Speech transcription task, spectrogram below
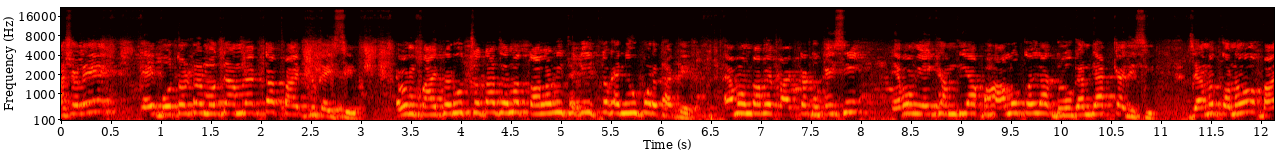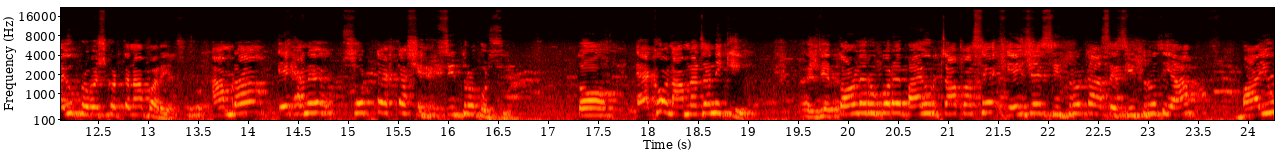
আসলে এই বোতলটার মধ্যে আমরা একটা পাইপ ঢুকাইছি এবং পাইপের উচ্চতা যেন তলানি থেকে একটুখানি উপরে থাকে। এমনভাবে পাইপটা ঢুকাইছি এবং এইখান দিয়ে ভালো করে গ্লুগান দিয়ে আটকা দিছি, যেন কোনো বায়ু প্রবেশ করতে না পারে। আমরা এখানে ছোট্ট একটা ছিদ- ছিদ্র করছি। তো এখন আমরা জানি কি যে তরলের উপরে বায়ুর চাপ আছে, এই যে ছিদ্রটা আছে, ছিদ্র দিয়া বায়ু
